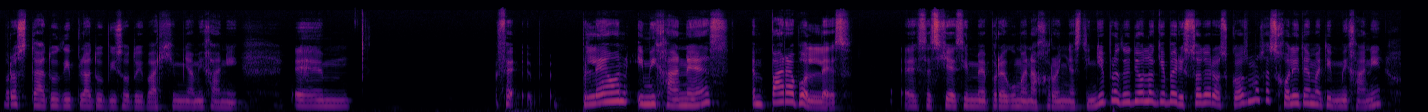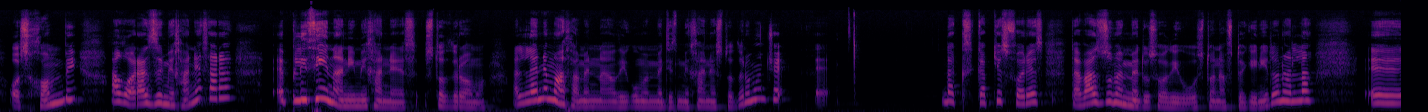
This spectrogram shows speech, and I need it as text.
μπροστά του, δίπλα του, πίσω του υπάρχει μια μηχανή. Ε, πλέον οι μηχανές είναι πάρα πολλές ε, σε σχέση με προηγούμενα χρόνια στην Κύπρο, διότι όλο και περισσότερος κόσμος ασχολείται με τη μηχανή ως χόμπι, αγοράζει μηχανές, άρα πληθύναν οι μηχανές στον δρόμο. Αλλά δεν μάθαμε να οδηγούμε με τις μηχανές στον δρόμο και ε, εντάξει, κάποιες φορές τα βάζουμε με τους οδηγούς των αυτοκινήτων, αλλά ε,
